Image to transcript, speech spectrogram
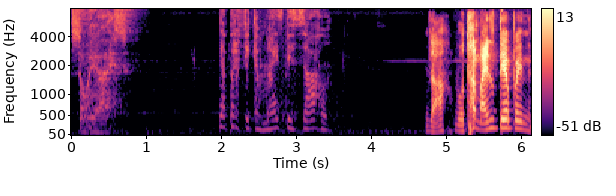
São reais. Dá pra ficar mais bizarro? Dá, vou botar mais um tempo ainda.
